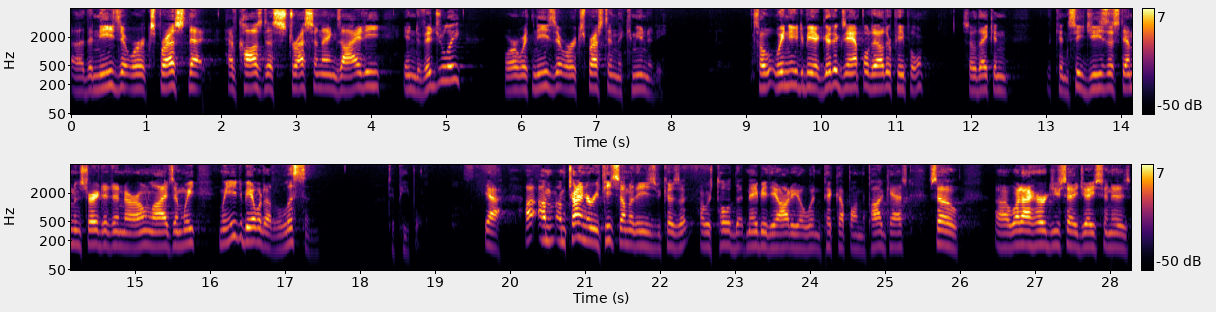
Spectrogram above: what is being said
uh, the needs that were expressed that have caused us stress and anxiety individually or with needs that were expressed in the community? So we need to be a good example to other people so they can, can see Jesus demonstrated in our own lives. And we, we need to be able to listen to people. Yeah, I, I'm, I'm trying to repeat some of these because I was told that maybe the audio wouldn't pick up on the podcast. So, uh, what I heard you say, Jason, is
